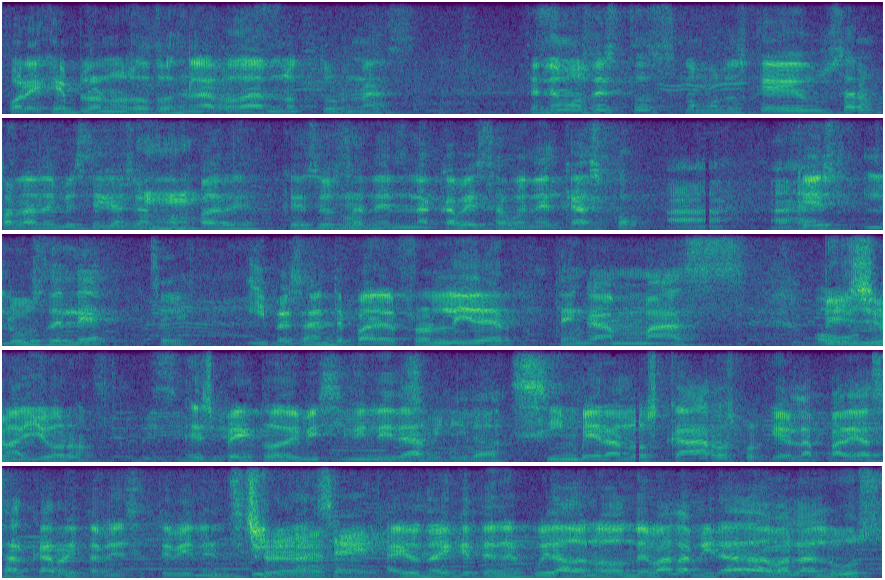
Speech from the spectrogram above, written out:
Por ejemplo, nosotros en las rodadas nocturnas tenemos estos como los que usaron para la investigación, compadre, que se usan en la cabeza o en el casco, Ah, que es luz de LED Sí. y precisamente para el front leader tenga más o un mayor espectro de visibilidad, Visibilidad. sin ver a los carros, porque la pareas al carro y también se te viene encima. Sí. Sí. Ahí es donde hay que tener cuidado, ¿no? Donde va la mirada, va la luz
